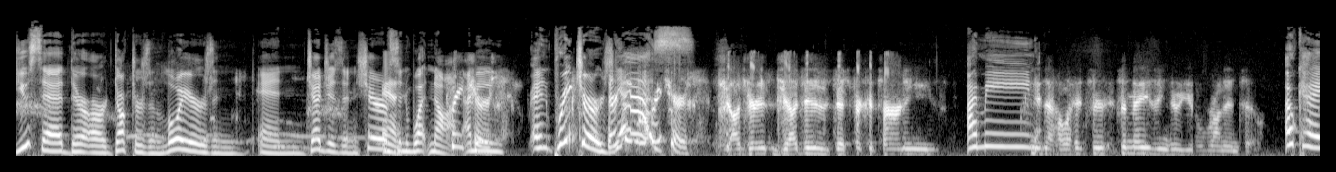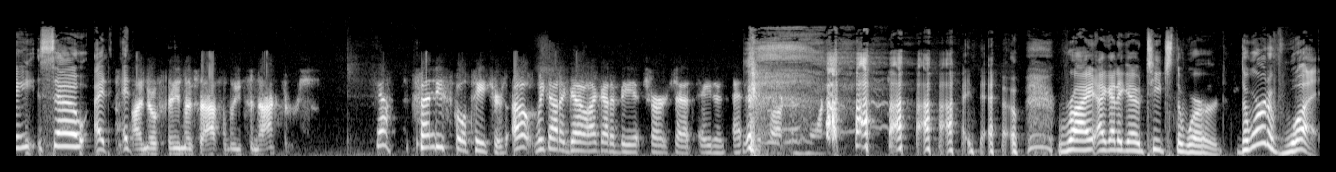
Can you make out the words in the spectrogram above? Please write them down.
you said there are doctors and lawyers and and judges and sheriffs and, And whatnot. I preachers. mean, and preachers. There's yes. preachers. Judges, judges, district attorneys. I mean, You know, it's it's amazing who you run into. Okay, so I, I, I know famous athletes and actors. Yeah. Sunday school teachers. Oh, we got to go. I got to be at church at eight at eight o'clock in the morning. I know, right? I got to go teach the word. The word of what?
